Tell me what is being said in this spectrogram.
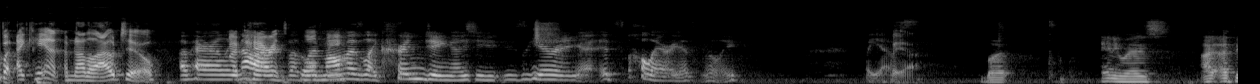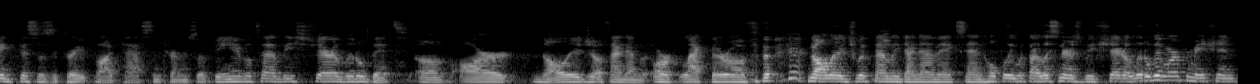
But I can't. I'm not allowed to. Apparently My not. parents but my told me. mom is like cringing as she is hearing it. It's hilarious, really. But yes. But yeah. But, anyways, I, I think this was a great podcast in terms of being able to at least share a little bit of our knowledge of family or lack thereof knowledge with family dynamics, and hopefully with our listeners, we've shared a little bit more information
